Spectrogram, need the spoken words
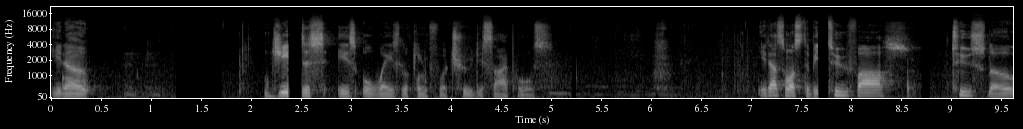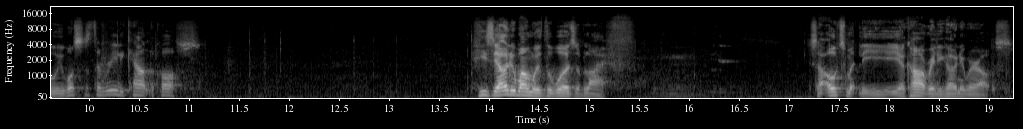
you know, Jesus is always looking for true disciples. He doesn't want us to be too fast, too slow. He wants us to really count the cost. He's the only one with the words of life. So ultimately, you can't really go anywhere else.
